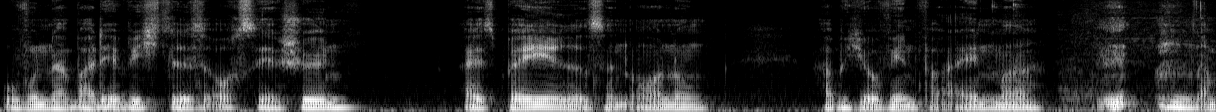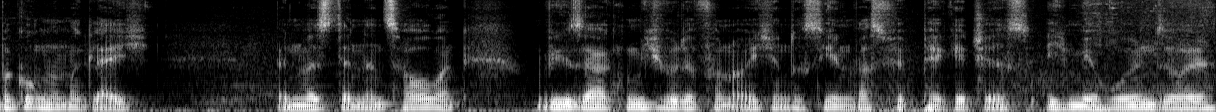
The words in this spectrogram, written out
Oh, wunderbar, der Wichtel ist auch sehr schön. Eisbarriere ist in Ordnung. Habe ich auf jeden Fall einmal. Aber gucken wir mal gleich, wenn wir es denn dann zaubern. Und wie gesagt, mich würde von euch interessieren, was für Packages ich mir holen soll.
